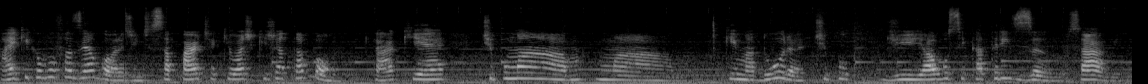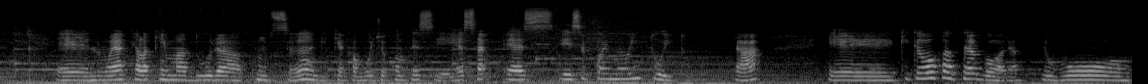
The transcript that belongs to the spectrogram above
Aí, o que, que eu vou fazer agora, gente? Essa parte aqui eu acho que já tá bom, tá? Que é tipo uma, uma queimadura, tipo de algo cicatrizando, sabe? É, não é aquela queimadura com sangue que acabou de acontecer. Essa, esse foi meu intuito, tá? O é, que, que eu vou fazer agora? Eu vou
